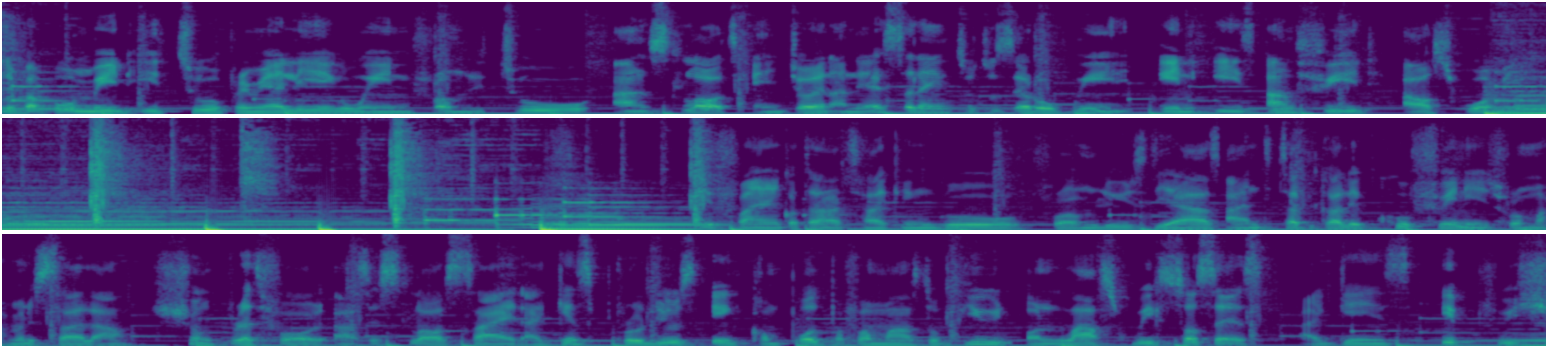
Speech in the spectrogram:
Liverpool made it to Premier League win from the two and Slot enjoying an excellent 2-0 win in his Anfield housewarming. Fine counter-attacking goal from Luis Diaz and typically cool finish from Mohamed Salah shunk Brentford as a Slot side against produce a composed performance to build on last week's success against Ipswich.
